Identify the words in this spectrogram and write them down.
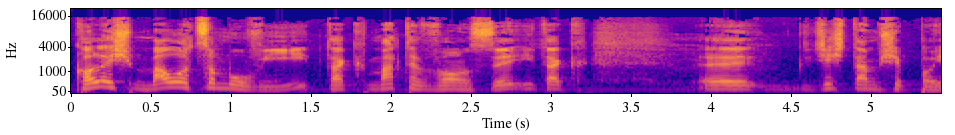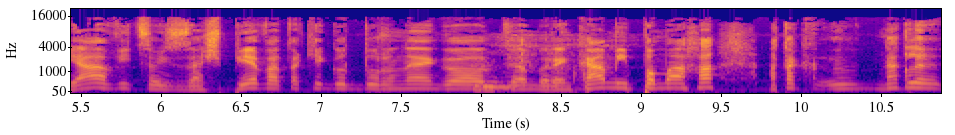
Koleś mało co mówi, tak ma te wąsy i tak y, gdzieś tam się pojawi, coś zaśpiewa takiego durnego, Mm. tam rękami pomacha, a tak y, nagle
